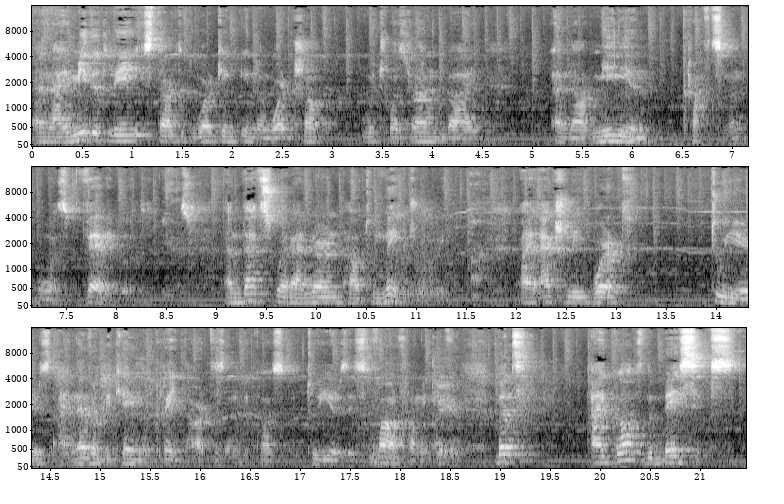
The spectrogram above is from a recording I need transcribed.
and I immediately started working in a workshop which was run by an Armenian craftsman who was very good. Yes. And that's where I learned how to make jewelry. I actually worked two years. I never became a great artisan because two years is far from enough. Clear. But I got the basics,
